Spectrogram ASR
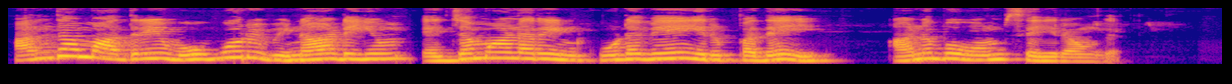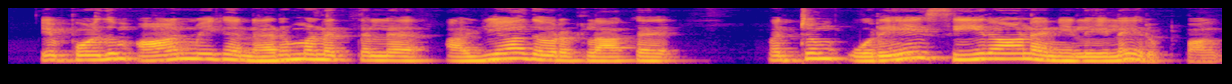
அந்த மாதிரி ஒவ்வொரு வினாடியும் எஜமானரின் கூடவே இருப்பதை அனுபவம் செய்கிறவங்க எப்பொழுதும் ஆன்மீக நறுமணத்தில் அழியாதவர்களாக மற்றும் ஒரே சீரான நிலையில் இருப்பாங்க.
